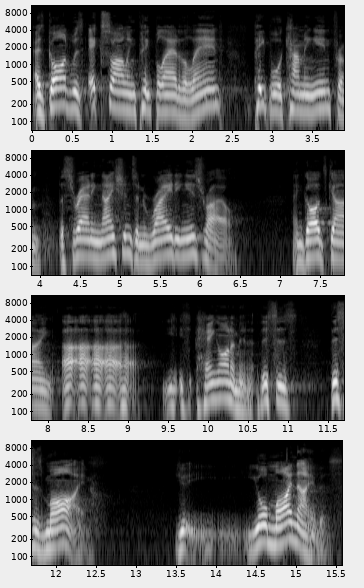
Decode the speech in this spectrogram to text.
As God was exiling people out of the land, people were coming in from the surrounding nations and raiding Israel. And God's going, uh, uh, uh, uh, uh hang on a minute, this is, this is mine. You, you're my neighbours.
